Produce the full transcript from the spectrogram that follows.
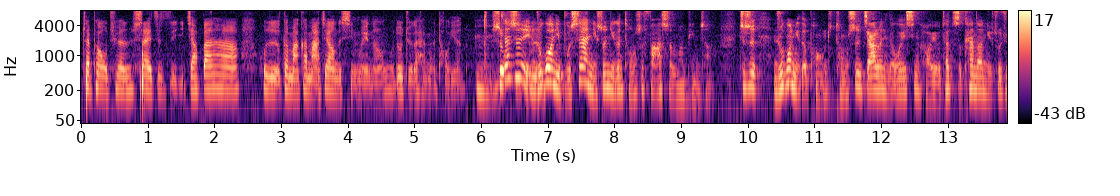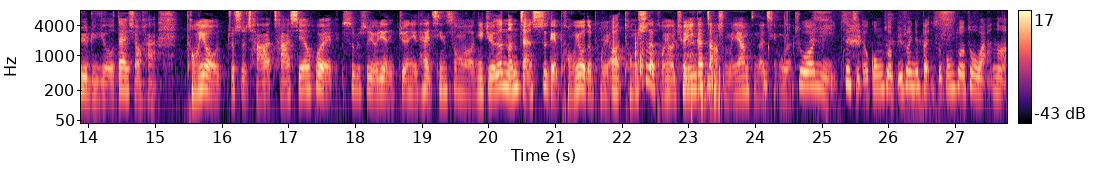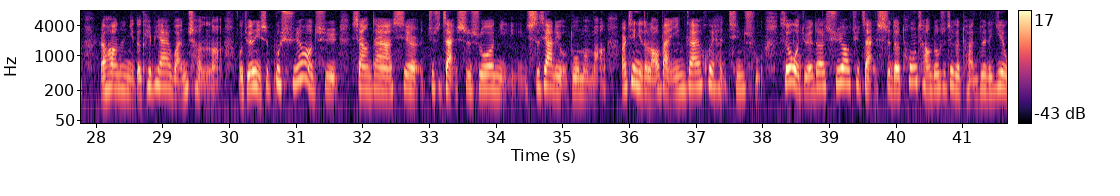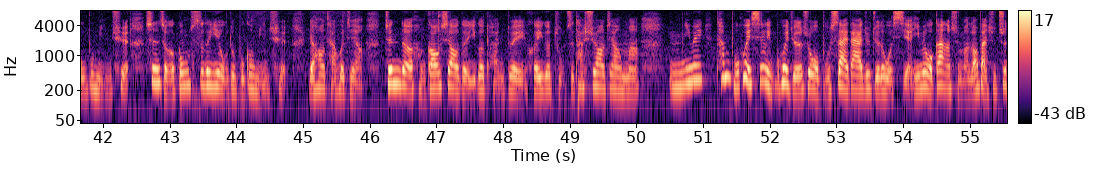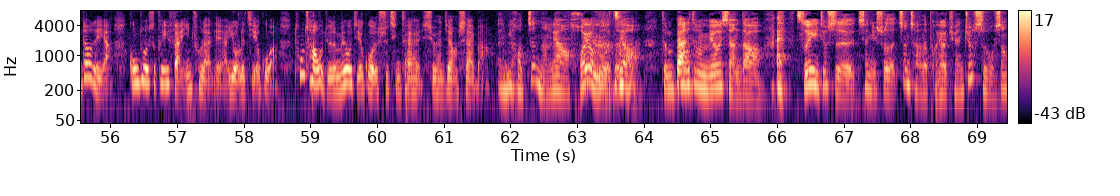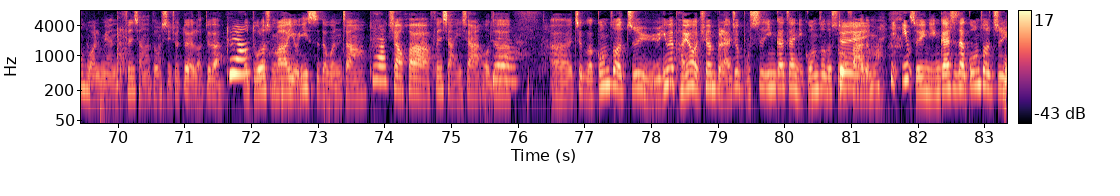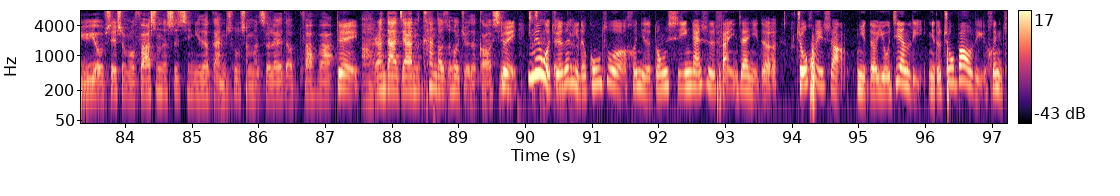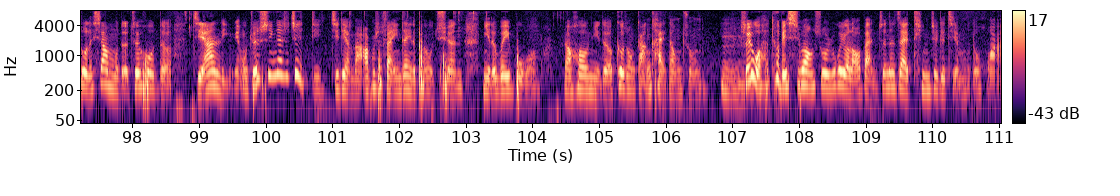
在朋友圈晒自己加班啊，或者干嘛干嘛这样的行为呢，我都觉得还蛮讨厌的。嗯，是但是如果你不晒，你说你跟同事发什么？平常就是如果你的朋同事加了你的微信好友，他只看到你出去旅游带小孩。朋友就是茶茶歇会，是不是有点觉得你太轻松了？你觉得能展示给朋友的朋友啊，同事的朋友圈应该长什么样子呢？请问？说你自己的工作，比如说你的本职工作做完了，然后呢，你的 KPI 完成了，我觉得你是不需要去向大家 share，就是展示说你私下里有多么忙，而且你的老板应该会很清楚。所以我觉得需要去展示的，通常都是这个团队的业务不明确，甚至整个公司的业务都不够明确，然后才会这样。真的很高效的一个团队和一个组织，它需要这样吗？嗯，因为他们不会心里不会觉得说我不晒，大家就觉得我闲，因为我干了什么，老板是知道的呀，工作是可以反映出来的呀，有了结果啊。通常我觉得没有结果的事情才喜欢这样晒吧。哎，你好正能量，好有逻辑啊！怎么办？我怎么没有想到？哎，所以就是像你说的，正常的朋友圈就是我生活里面分享的东西就对了，对吧？对啊。我读了什么有意思的文章？对啊。笑话分享一下我的。呃，这个工作之余，因为朋友圈本来就不是应该在你工作的时候发的嘛，所以你应该是在工作之余有些什么发生的事情，你的感触什么之类的发发。对啊，让大家看到之后觉得高兴。对，因为我觉得你的工作和你的东西应该是反映在你的周会上、你的邮件里、你的周报里和你做的项目的最后的结案里面。我觉得是应该是这几几点吧，而不是反映在你的朋友圈、你的微博。然后你的各种感慨当中，嗯，所以我特别希望说，如果有老板真的在听这个节目的话，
